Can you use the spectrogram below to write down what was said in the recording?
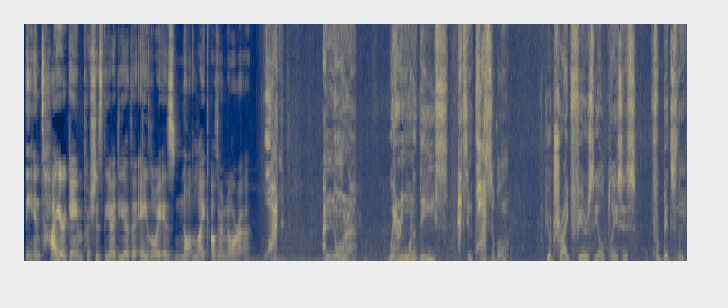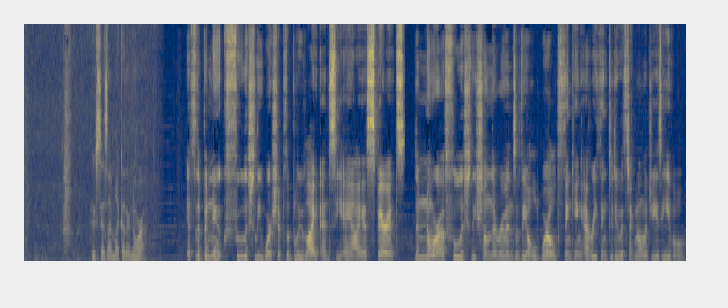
The entire game pushes the idea that Aloy is not like other Nora. What? A Nora? Wearing one of these? That's impossible. Your tribe fears the old places, forbids them. Who says I'm like other Nora? If the Banuk foolishly worship the blue light and see AI as spirits, the Nora foolishly shun the ruins of the old world, thinking everything to do with technology is evil.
